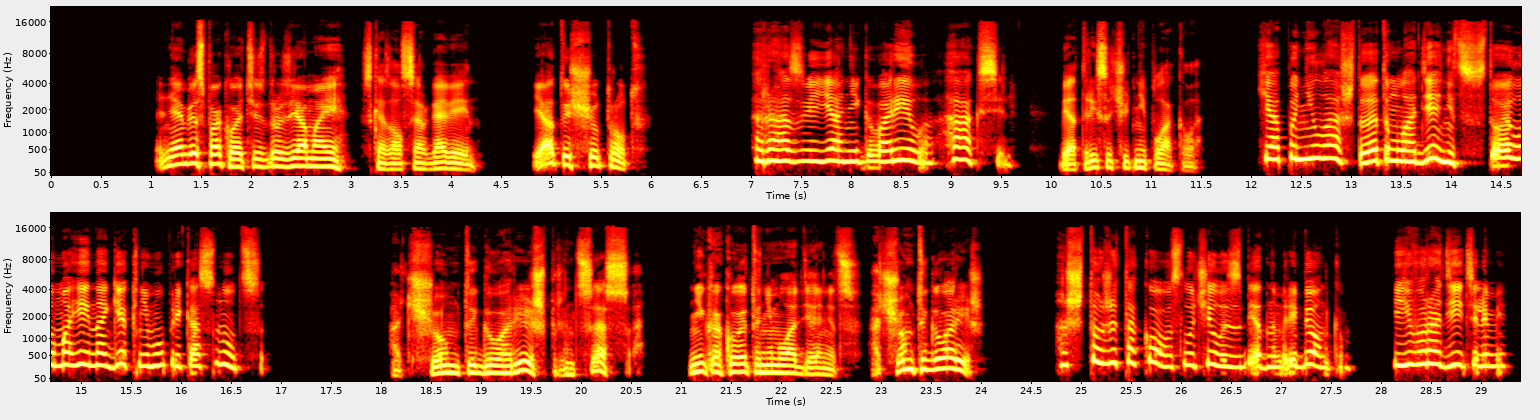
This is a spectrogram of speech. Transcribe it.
«Не беспокойтесь, друзья мои», — сказал сэр Гавейн. «Я отыщу труд». «Разве я не говорила, Аксель?» Беатриса чуть не плакала. «Я поняла, что это младенец, стоило моей ноге к нему прикоснуться». «О чем ты говоришь, принцесса? Никакой это не младенец. О чем ты говоришь?» «А что же такого случилось с бедным ребенком и его родителями?»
